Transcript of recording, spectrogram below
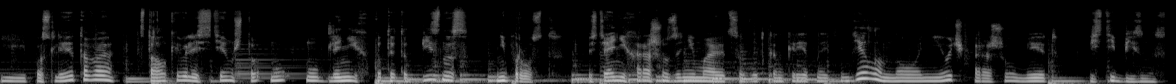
и после этого сталкивались с тем, что ну, ну, для них вот этот бизнес непрост. То есть они хорошо занимаются вот конкретно этим делом, но они очень хорошо умеют вести бизнес.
